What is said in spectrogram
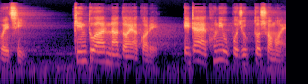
হয়েছি। কিন্তু আর না দয়া করে। এটা এখনই উপযুক্ত সময়।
